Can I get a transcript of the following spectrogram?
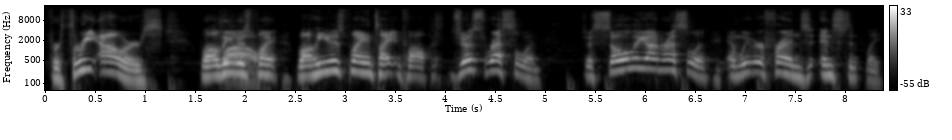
for three hours while he was playing while he was playing Titanfall, just wrestling, just solely on wrestling, and we were friends instantly.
